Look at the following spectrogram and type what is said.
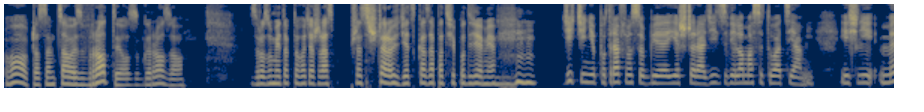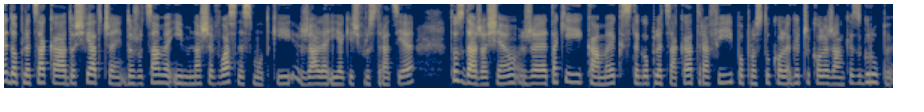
O, czasem całe zwroty, o zgrozo. Zrozumie to, kto chociaż raz przez szczerość dziecka zapadł się pod ziemię. Dzieci nie potrafią sobie jeszcze radzić z wieloma sytuacjami. Jeśli my do plecaka doświadczeń dorzucamy im nasze własne smutki, żale i jakieś frustracje, to zdarza się, że taki kamyk z tego plecaka trafi po prostu kolegę czy koleżankę z grupy.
